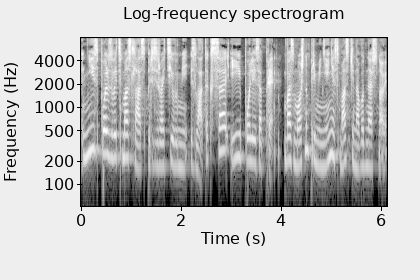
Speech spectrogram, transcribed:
Не использовать масла с презервативами из латекса и полиизопрен. Возможно, возможно применение смазки на водной основе.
